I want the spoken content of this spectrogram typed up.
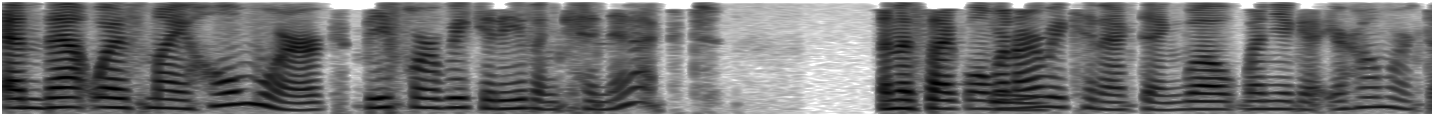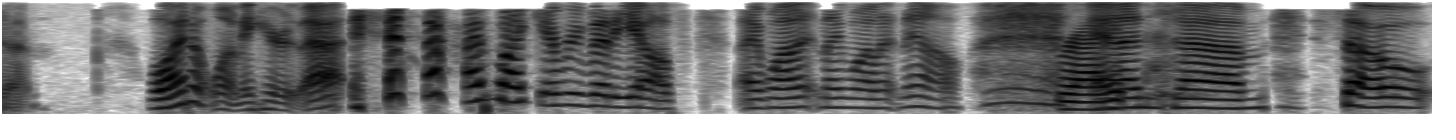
and that was my homework before we could even connect. And it's like, well, when are we connecting? Well, when you get your homework done. Well, I don't want to hear that. I'm like everybody else. I want it and I want it now. Right. And um so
